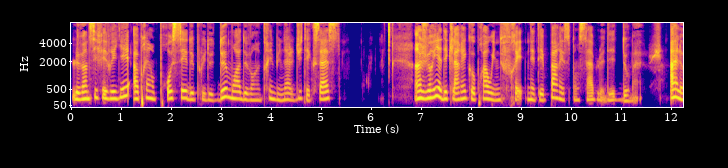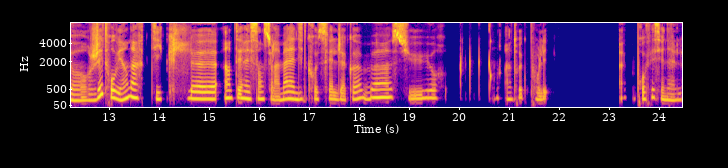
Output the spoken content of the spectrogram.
Le 26 février, après un procès de plus de deux mois devant un tribunal du Texas, un jury a déclaré qu'Oprah Winfrey n'était pas responsable des dommages. Alors, j'ai trouvé un article euh, intéressant sur la maladie de Creutzfeldt-Jacob, sur un truc pour les euh, professionnels.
